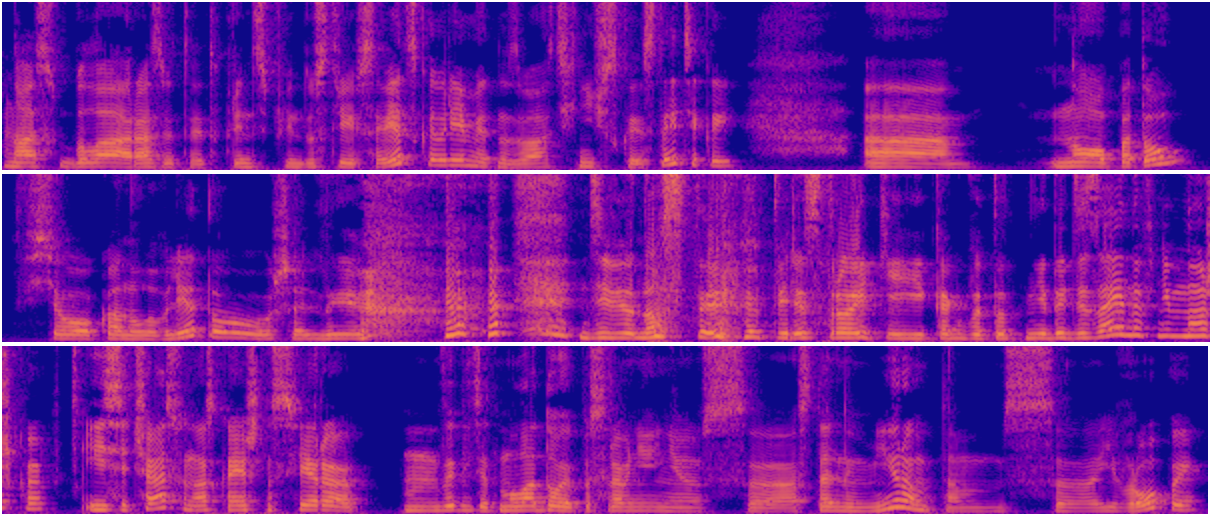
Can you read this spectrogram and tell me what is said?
У нас была развита это, в принципе, индустрия в советское время, это называлось технической эстетикой. А, но потом все кануло в лету, шальные 90-е перестройки, и как бы тут не до дизайнов немножко. И сейчас у нас, конечно, сфера выглядит молодой по сравнению с остальным миром, там, с Европой.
